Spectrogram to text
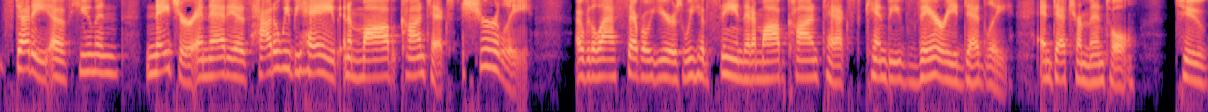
study of human nature, and that is how do we behave in a mob context? Surely, over the last several years, we have seen that a mob context can be very deadly and detrimental to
